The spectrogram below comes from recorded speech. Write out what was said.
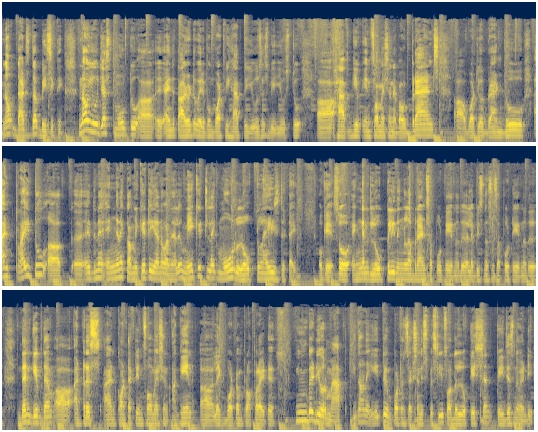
now that's the basic thing now you just move to uh, and താഴോട്ട് വരുമ്പം what we have to use is we used to uh, have give information about brands uh, what your brand do and try to uh, എങ്ങനെ communicate ചെയ്യാന്ന് പറഞ്ഞാൽ make it like more okay so എങ്ങനെ locally നിങ്ങൾ ആ brand support ചെയ്യുന്നത് അല്ലെ business support ചെയ്യുന്നത്? Then give them address and contact information again like bottom പ്രോപ്പറായിട്ട് ഇംബെഡ് യുവർ മാപ്പ് ഇതാണ് ഏറ്റവും important section especially for the location പേജസിന് വേണ്ടി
